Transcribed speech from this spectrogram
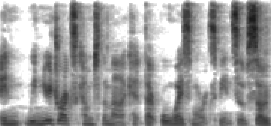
And when new drugs come to the market, they're always more expensive. So,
